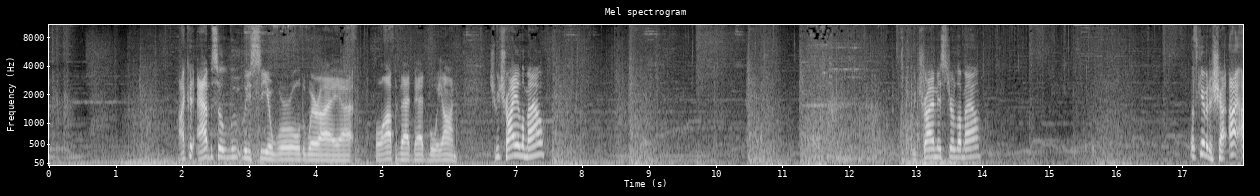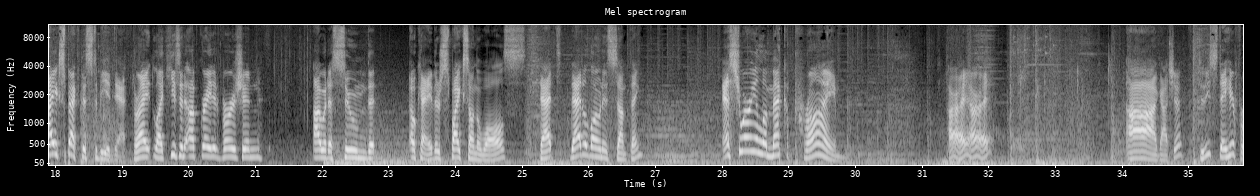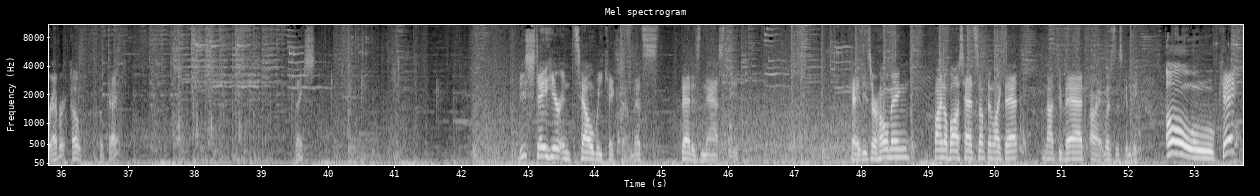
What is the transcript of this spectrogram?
I could absolutely see a world where I uh, plop that bad boy on. Should we try Lamech? We try Mr. Lamech? Let's give it a shot. I, I expect this to be a death, right? Like, he's an upgraded version. I would assume that... Okay, there's spikes on the walls. That, that alone is something. Estuary Lamech Prime. All right, all right. Ah, gotcha. Do these stay here forever? Oh, okay. Thanks. These stay here until we kick them. That's that is nasty. Okay, these are homing. Final boss had something like that. Not too bad. All right, what is this going to be? Okay.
